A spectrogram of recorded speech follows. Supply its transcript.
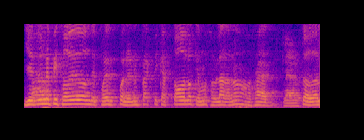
Y es un episodio donde puedes poner en práctica todo lo que hemos hablado, ¿no? O sea, Claro. todos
